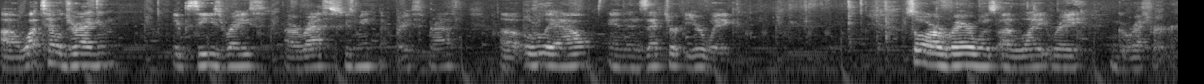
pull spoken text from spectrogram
uh, Wattail Dragon, Xyz Wraith, or Wrath, excuse me, not Wraith, Wrath, uh, Overlay Owl, and Inzektor Earwig. So our rare was a Light Ray Greffer.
